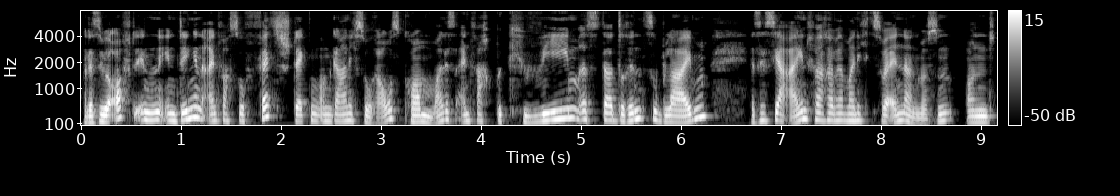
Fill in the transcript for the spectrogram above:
Und dass wir oft in, in Dingen einfach so feststecken und gar nicht so rauskommen, weil es einfach bequem ist, da drin zu bleiben. Es ist ja einfacher, wenn wir nichts verändern müssen. Und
